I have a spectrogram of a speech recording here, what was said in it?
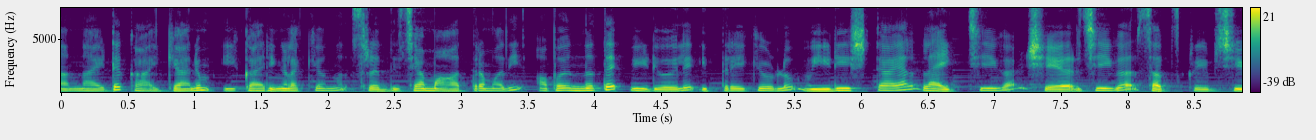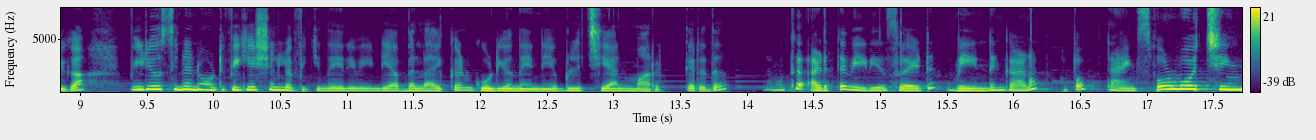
നന്നായിട്ട് കായ്ക്കാനും ഈ കാര്യങ്ങളൊക്കെ ഒന്ന് ശ്രദ്ധിച്ചാൽ മാത്രം മതി. അപ്പോൾ ഇന്നത്തെ വീഡിയോയിൽ ഇത്രയൊക്കെ ഉള്ളൂ. വീഡിയോ ഇഷ്ടമായാൽ ലൈക്ക് ചെയ്യുക ഷെയർ ചെയ്യുക സബ്സ്ക്രൈബ് ചെയ്യുക. വീഡിയോസിന്റെ നോട്ടിഫിക്കേഷൻ ലഭിക്കുന്നതിന് വേണ്ടി ആ ബെല്ലൈക്കൺ കൂടി ഒന്ന് എനേബിൾ ചെയ്യാൻ മറക്കരുത്. നമുക്ക് അടുത്ത വീഡിയോസുമായിട്ട് വീണ്ടും കാണാം. അപ്പം താങ്ക്സ് ഫോർ വാച്ചിങ്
